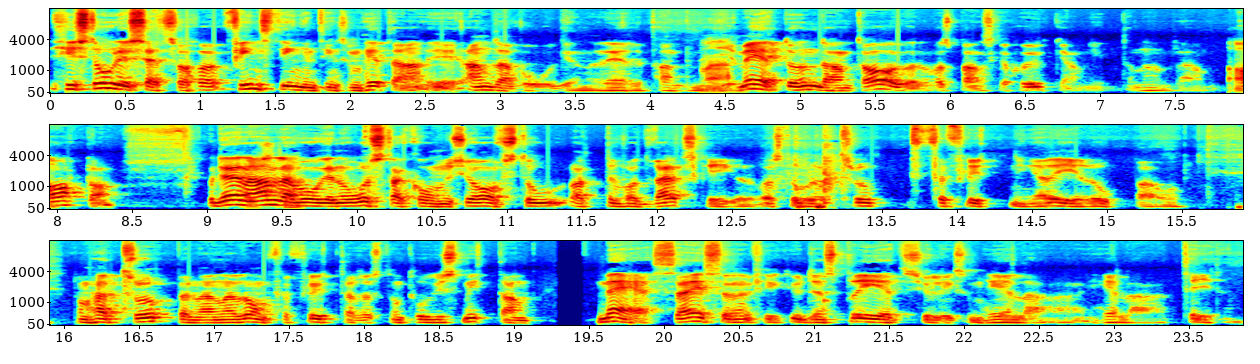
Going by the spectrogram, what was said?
historiskt sett så har, finns det ingenting som heter andra vågen när det gäller pandemier. Nej. Med ett undantag och det var spanska sjukan 1918. Ja. Och den andra vågen åstadkoms ju av stor, att det var ett världskrig och det var stora truppförflyttningar i Europa. Och de här trupperna när de förflyttades, de tog ju smittan med sig så den, fick ju, den spreds ju liksom hela, hela tiden.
